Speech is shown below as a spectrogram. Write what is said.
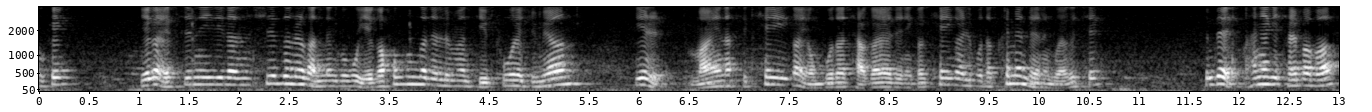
오케이? 얘가 x는 1이라는 실근을 갖는 거고 얘가 허근 가지려면 d4 해주면 1 마이너스 k가 0보다 작아야 되니까 k가 1보다 크면 되는 거야 그치? 근데 만약에 잘 봐봐.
